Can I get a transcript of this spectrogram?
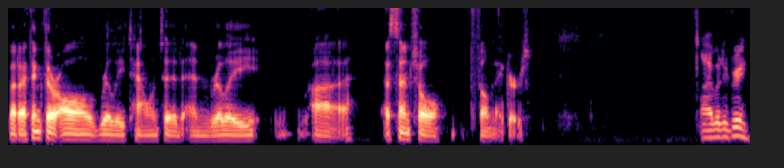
but I think they're all really talented and really uh, essential filmmakers. I would agree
